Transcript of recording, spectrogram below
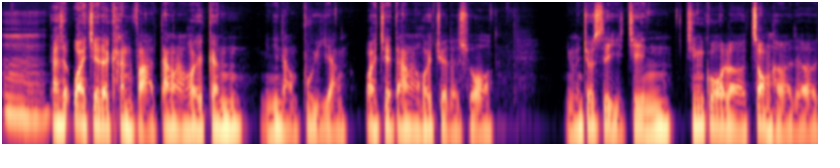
嗯，但是外界的看法当然会跟民进党不一样。外界当然会觉得说，你们就是已经经过了综合的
